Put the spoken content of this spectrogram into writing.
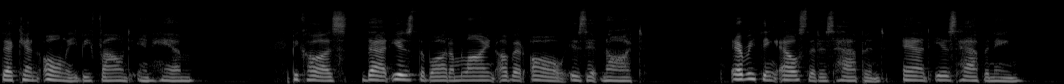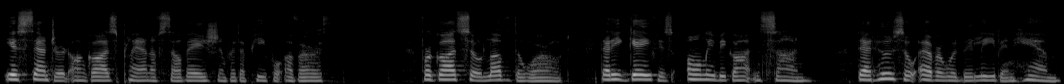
that can only be found in him. Because that is the bottom line of it all, is it not? Everything else that has happened and is happening is centered on God's plan of salvation for the people of earth. For God so loved the world that he gave his only begotten Son, that whosoever would believe in him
